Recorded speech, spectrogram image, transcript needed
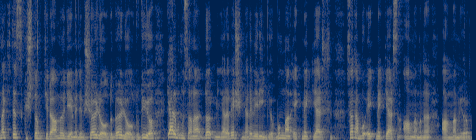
nakite sıkıştım kiramı ödeyemedim şöyle oldu böyle oldu diyor. Gel bunu sana 4 milyara 5 milyara vereyim diyor. Bundan ekmek yersin. Zaten bu ekmek yersin anlamını anlamıyorum.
